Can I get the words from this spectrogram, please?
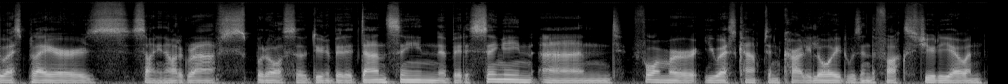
US players signing autographs, but also doing a bit of dancing, a bit of singing, and former US captain Carli Lloyd was in the Fox studio. And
